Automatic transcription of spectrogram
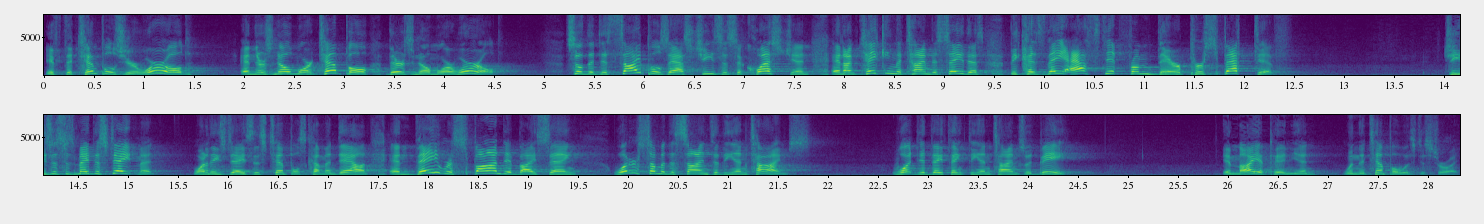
If the temple's your world and there's no more temple, there's no more world. So the disciples asked Jesus a question, and I'm taking the time to say this because they asked it from their perspective. Jesus has made the statement one of these days, this temple's coming down. And they responded by saying, What are some of the signs of the end times? What did they think the end times would be? In my opinion, when the temple was destroyed.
